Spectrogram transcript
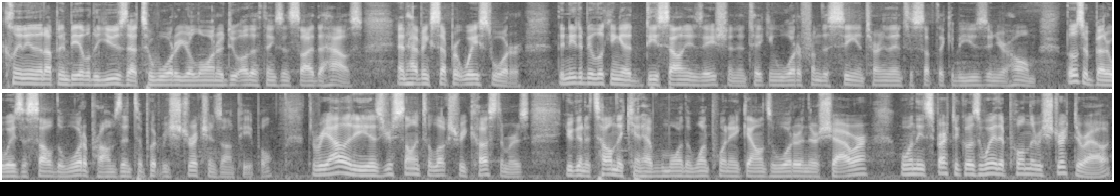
cleaning it up and be able to use that to water your lawn or do other things inside the house, and having separate wastewater. They need to be looking at desalination and taking water from the sea and turning it into stuff that can be used in your home. Those are better ways to solve the water problems than to put restrictions on people. The reality is, you're selling to luxury customers. You're going to tell them they can't have more than 1.8 gallons of water in their shower. Well, when the inspector goes away, they're pulling the restrictor out.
